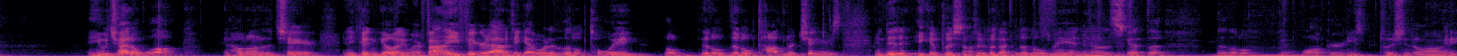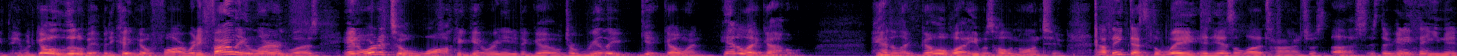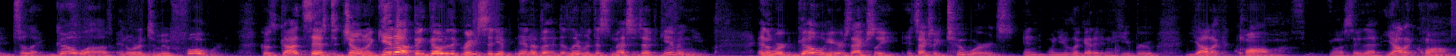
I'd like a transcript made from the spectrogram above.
And he would try to walk and hold on to the chair, and he couldn't go anywhere. Finally, he figured out if he got one of the little toy, little little little toddler chairs, and did it, he could push it on. So he looked like a little old man, you know, that's got the the little walker, and he's pushing it along, and he, he would go a little bit, but he couldn't go far. What he finally learned was, in order to walk and get where he needed to go, to really get going, he had to let go. He had to let go of what he was holding on to. And I think that's the way it is a lot of times with us. Is there anything you need to let go of in order to move forward? Because God says to Jonah, Get up and go to the great city of Nineveh and deliver this message I've given you. And the word go here is actually it's actually two words in, when you look at it in Hebrew. Yalak kwam. You want to say that? Yalak kwam.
